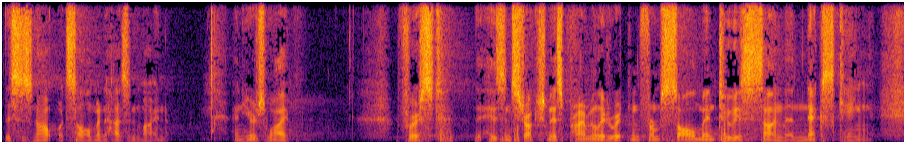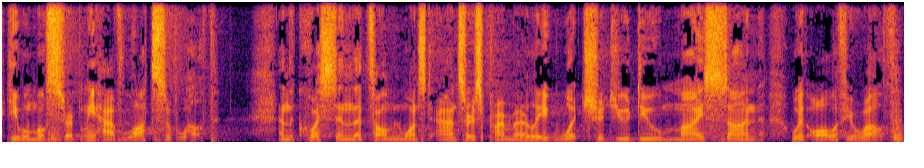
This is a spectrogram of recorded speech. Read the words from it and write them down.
This is not what Solomon has in mind. And here's why. First, his instruction is primarily written from Solomon to his son, the next king. He will most certainly have lots of wealth. And the question that Solomon wants to answer is primarily what should you do, my son, with all of your wealth?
